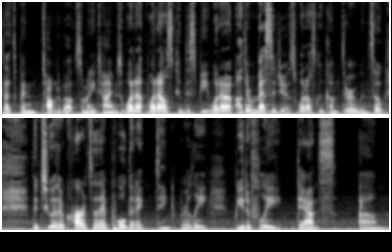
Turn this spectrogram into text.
that's been talked about so many times. What what else could this be? What are other messages? What else could come through? And so, the two other cards that I pulled that I think really beautifully dance um,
